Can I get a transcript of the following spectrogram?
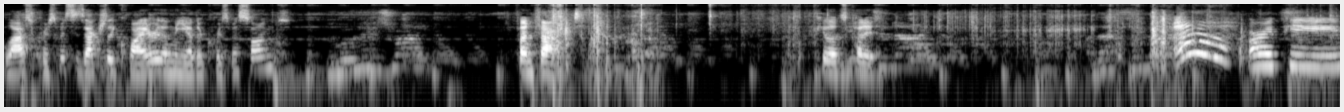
Last Christmas is actually quieter than the other Christmas songs? Fun fact. Okay, let's cut it. Ah! R.I.P.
